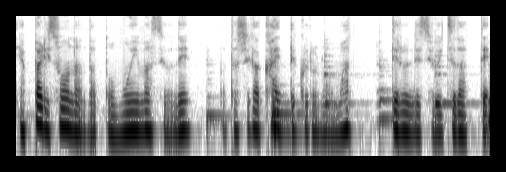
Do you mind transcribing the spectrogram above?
やっぱりそうなんだと思いますよね。私が帰ってくるのを待ってるんですよいつだって。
